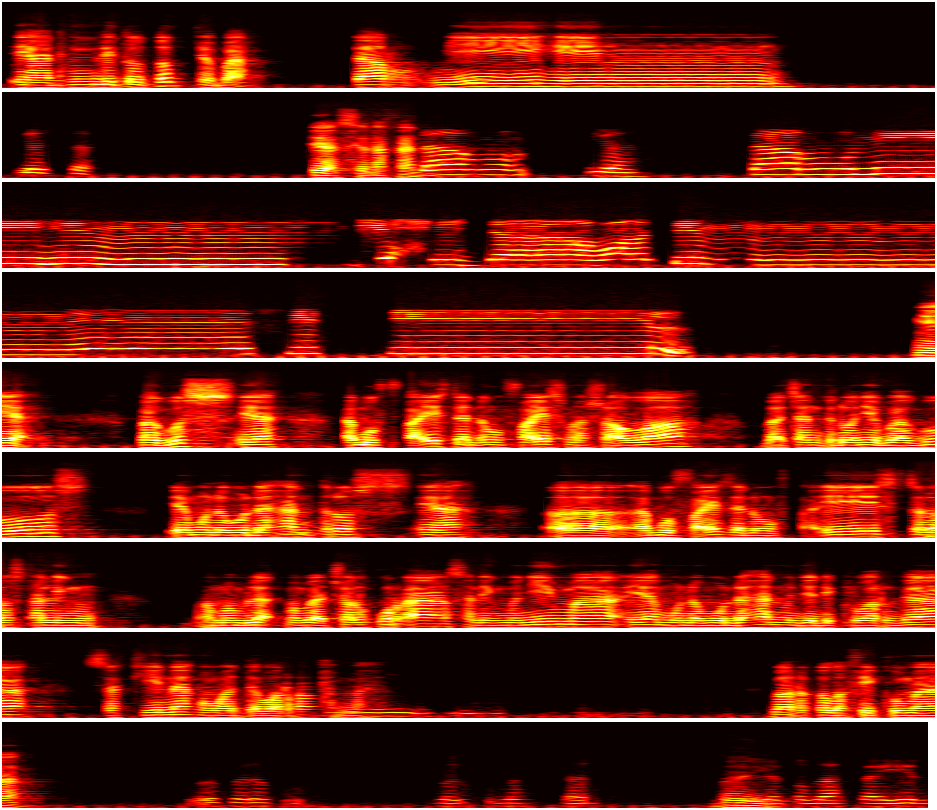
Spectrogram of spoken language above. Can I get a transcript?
Ya, ditutup coba. darmihim. Ya, Ustaz. Ya, silakan. dar ya. Tarmihim bihijaratin min. Iya. Bagus ya. Abu Faiz dan Umu Faiz Masya Allah. Bacaan keduanya bagus. Ya mudah-mudahan terus ya eh, Abu Faiz dan Ummu Faiz terus saling membaca Al-Quran, saling menyimak. Ya mudah-mudahan menjadi keluarga sakinah, mawaddah warahmah. Barakallahu fikuma. Khair.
